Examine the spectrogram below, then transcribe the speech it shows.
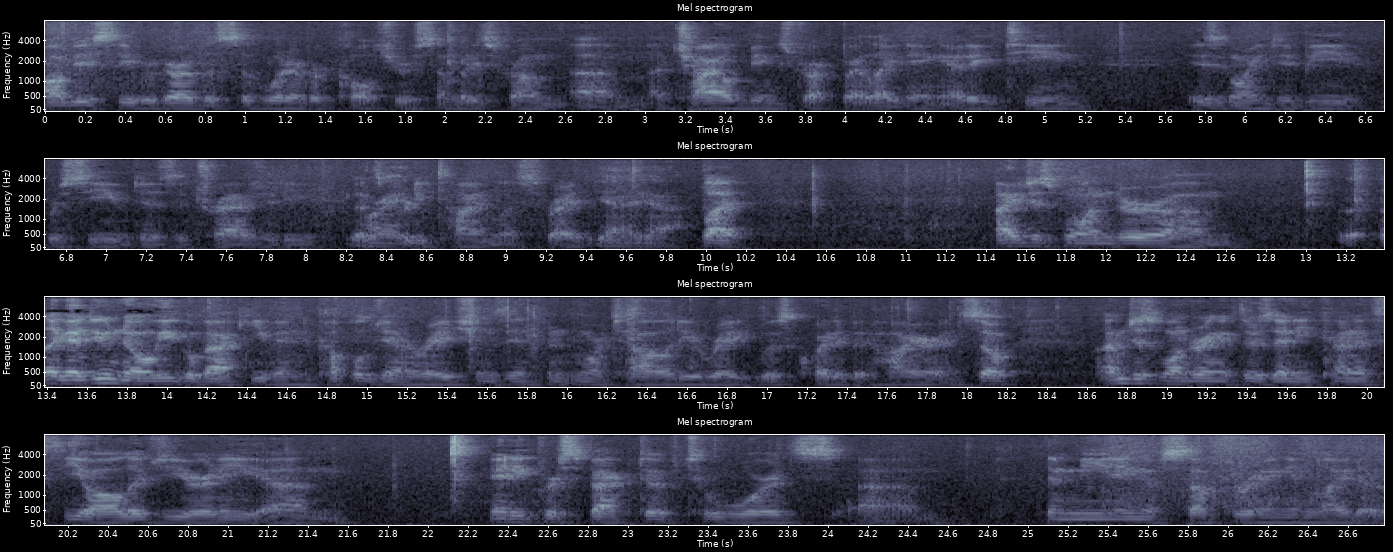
obviously, regardless of whatever culture somebody's from, um, a child being struck by lightning at 18 is going to be received as a tragedy. That's Right. pretty timeless, right? Yeah, yeah. But I just wonder, um, like I do know you go back even a couple generations, infant mortality rate was quite a bit higher, and so I'm just wondering if there's any kind of theology or any um, any perspective towards um, the meaning of suffering in light of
